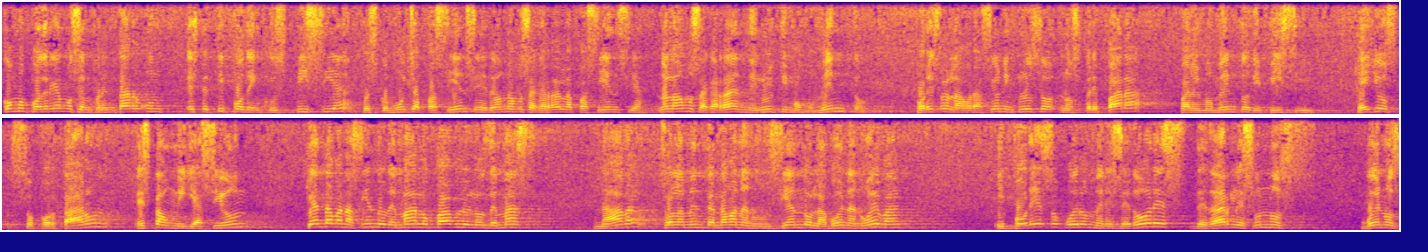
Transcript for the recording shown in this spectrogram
¿Cómo podríamos enfrentar este tipo de injusticia? Pues con mucha paciencia. ¿Y de dónde vamos a agarrar la paciencia? No la vamos a agarrar en el último momento. Por eso la oración incluso nos prepara para el momento difícil. Ellos soportaron esta humillación. ¿Qué andaban haciendo de malo Pablo y los demás? Nada, solamente andaban anunciando la buena nueva. Y por eso fueron merecedores de darles unos buenos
